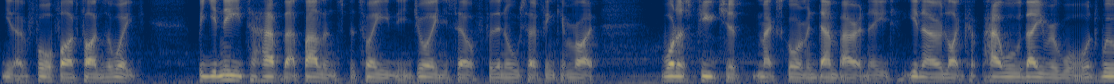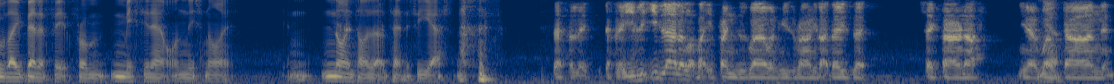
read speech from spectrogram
you know, four or five times a week. But you need to have that balance between enjoying yourself, but then also thinking, right, what does future Max Gorham and Dan Barratt need? You know, like how will they reward? Will they benefit from missing out on this night? Nine times out of ten, it's a yes. Definitely, definitely. You, you learn a lot about your friends as well and who's around you. Like those that say fair enough, you know, well Yeah. done, and,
